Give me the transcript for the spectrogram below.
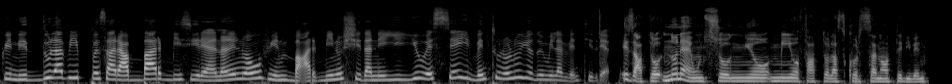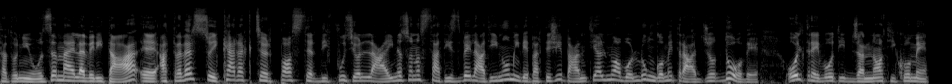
Quindi Dula Pip sarà Barbie Sirena nel nuovo film Barbie, in uscita negli USA il 21 luglio 2023. Esatto, non è un sogno mio fatto la scorsa notte diventato news, ma è la verità. Eh, attraverso i character poster diffusi online sono stati svelati i nomi dei partecipanti al nuovo lungometraggio dove, oltre ai voti già noti come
